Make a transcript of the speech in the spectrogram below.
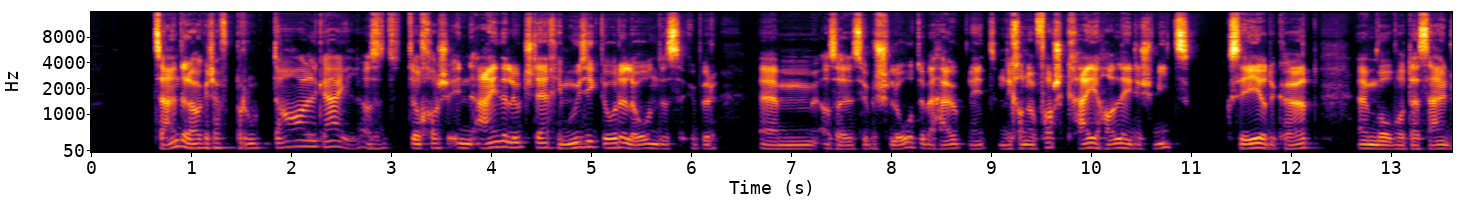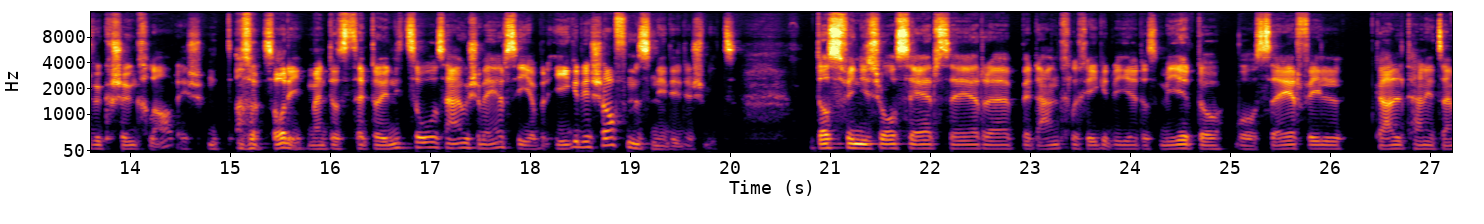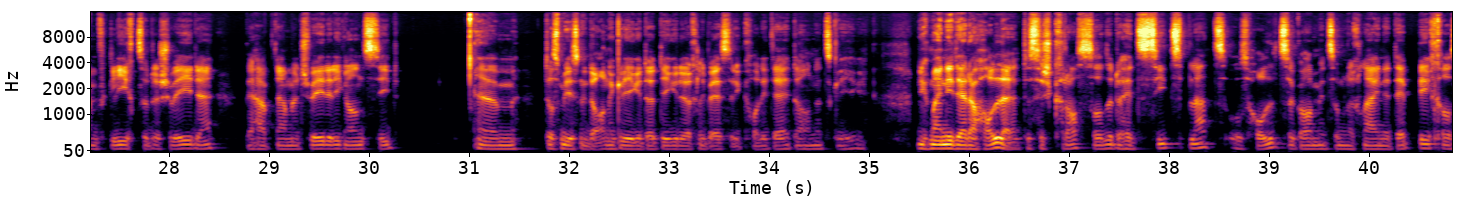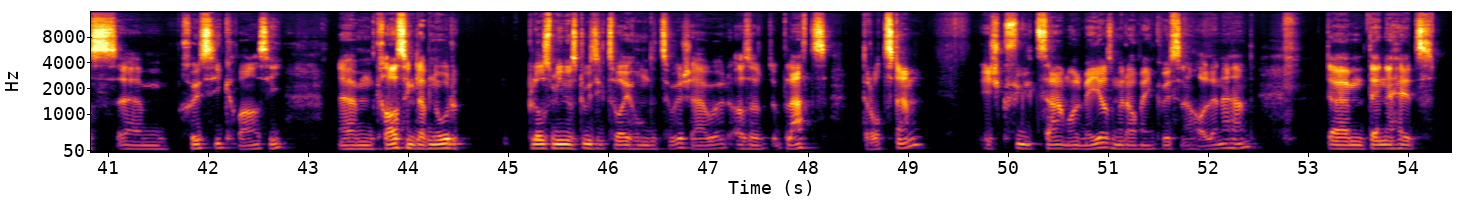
die Soundanlage ist einfach brutal geil. Also, du kannst in einer Lautstärke Musik durchlassen und es über ähm, also es überschlägt überhaupt nicht. Und ich habe noch fast keine Halle in der Schweiz gesehen oder gehört, ähm, wo, wo der Sound wirklich schön klar ist. Und, also, sorry, ich meine, das sollte ja nicht so schwer sein, aber irgendwie schaffen wir es nicht in der Schweiz. Das finde ich schon sehr, sehr äh, bedenklich irgendwie, dass wir da, wo sehr viel Geld haben, jetzt im Vergleich zu den Schweden, behaupten einmal die Schweden die ganze Zeit, ähm, dass wir es nicht hinkriegen, dort irgendwie eine bisschen bessere Qualität hinzukriegen. Und ich meine, in dieser Halle, das ist krass, oder? Da hat es Sitzplätze aus Holz, sogar mit so einem kleinen Teppich als ähm, Küsse quasi. Ähm, klar sind, glaube ich, nur plus minus 1200 Zuschauer, also Platz. Trotzdem ist gefühlt zehnmal mehr, als wir auch in gewissen Hallen haben. Ähm, dann hat es,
